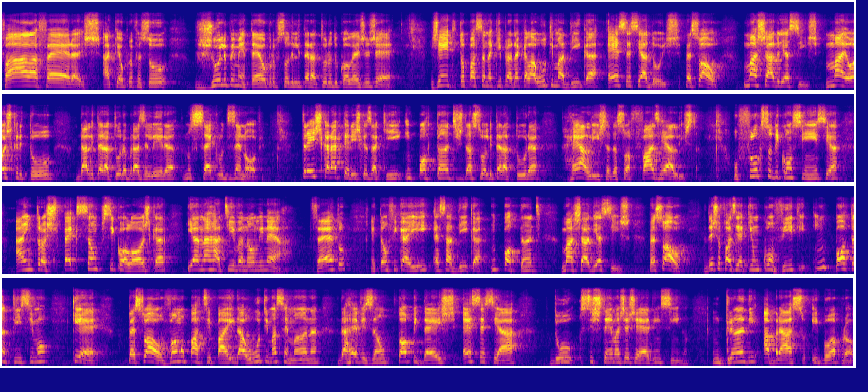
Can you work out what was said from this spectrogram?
Fala feras! Aqui é o professor Júlio Pimentel, professor de literatura do Colégio GE. Gente, estou passando aqui para dar aquela última dica SSA2. Pessoal, Machado de Assis, maior escritor da literatura brasileira no século XIX. Três características aqui importantes da sua literatura realista, da sua fase realista: o fluxo de consciência, a introspecção psicológica e a narrativa não linear, certo? Então fica aí essa dica importante, Machado de Assis. Pessoal, deixa eu fazer aqui um convite importantíssimo que é Pessoal, vamos participar aí da última semana da revisão Top 10 SSA do Sistema GGE de Ensino. Um grande abraço e boa prova.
